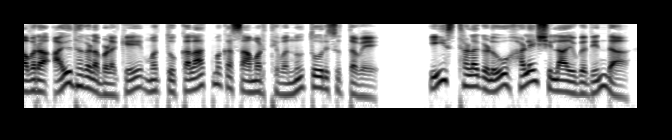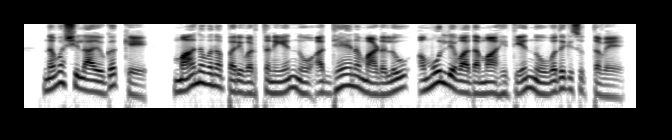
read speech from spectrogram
ಅವರ ಆಯುಧಗಳ ಬಳಕೆ ಮತ್ತು ಕಲಾತ್ಮಕ ಸಾಮರ್ಥ್ಯವನ್ನು ತೋರಿಸುತ್ತವೆ. ಈ ಸ್ಥಳಗಳು ಹಳೆ ಶಿಲಾಯುಗದಿಂದ ನವಶಿಲಾಯುಗಕ್ಕೆ ಮಾನವನ ಪರಿವರ್ತನೆಯನ್ನು ಅಧ್ಯಯನ ಮಾಡಲು ಅಮೂಲ್ಯವಾದ ಮಾಹಿತಿಯನ್ನು ಒದಗಿಸುತ್ತವೆ.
